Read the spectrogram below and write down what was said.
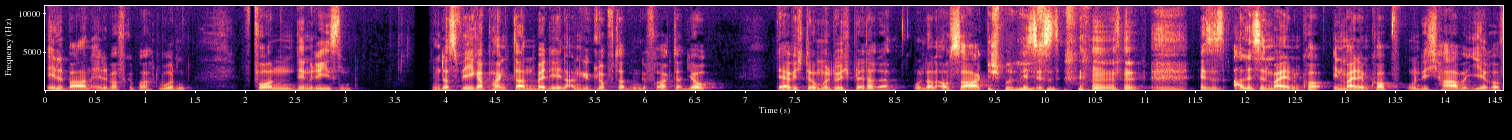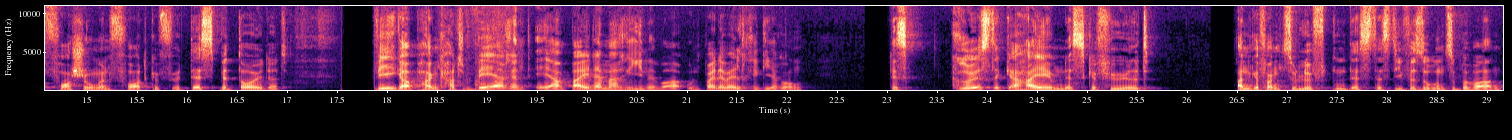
Elban, Elbaf gebracht wurden von den Riesen. Und dass Vegapunk dann bei denen angeklopft hat und gefragt hat, yo, der ich da mal durchblättere. Und dann auch sagt, es ist, es ist alles in meinem, Ko in meinem Kopf und ich habe ihre Forschungen fortgeführt. Das bedeutet, Vegapunk hat, während er bei der Marine war und bei der Weltregierung, das größte Geheimnis gefühlt angefangen zu lüften, das, das die versuchen zu bewahren.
